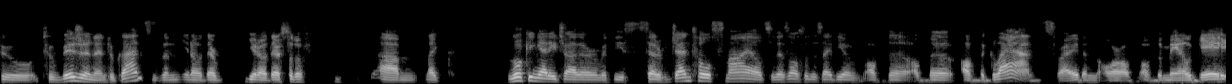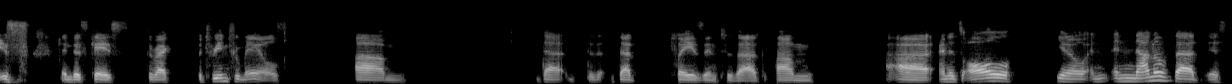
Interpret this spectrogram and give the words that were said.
to to vision and to glances. And you know, they're you know, they're sort of um, like looking at each other with these sort of gentle smiles. So there's also this idea of, of the of the of the glance, right, and or of, of the male gaze in this case, direct between two males. Um, that that plays into that, um, uh, and it's all you know, and and none of that is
